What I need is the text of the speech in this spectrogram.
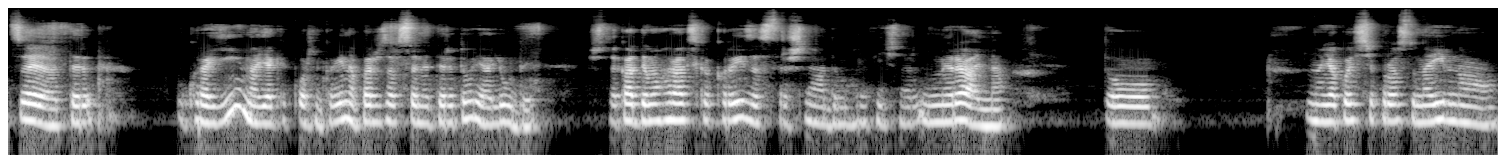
це тер... Україна, як і кожна країна, перш за все, не територія, а люди. Що така демографська криза страшна, демографічна, нереальна. То ну, якось просто наївно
